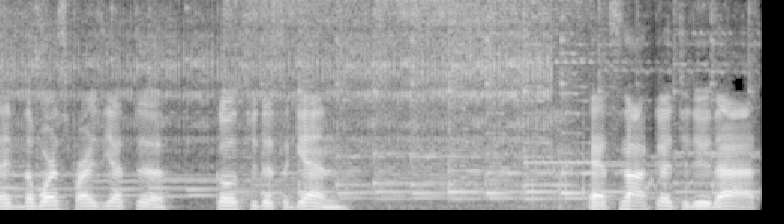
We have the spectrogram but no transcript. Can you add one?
then the worst part is you have to go through this again. It's not good to do that.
